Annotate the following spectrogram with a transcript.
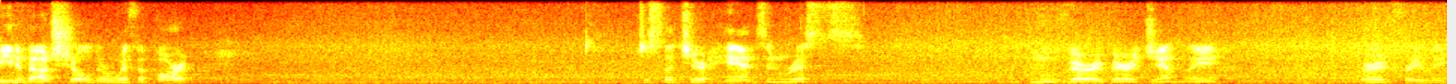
Feet about shoulder width apart. Just let your hands and wrists move very, very gently, very freely.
